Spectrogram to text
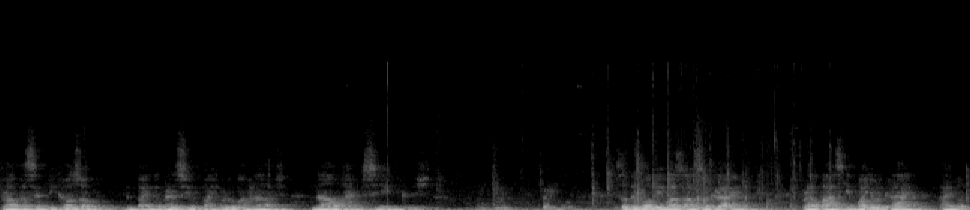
Prabhupada said, because of, the, by the mercy of my Guru Maharaj, now I'm seeing Krishna. So the devotee was also crying. Prabhupada asked him, why you're crying? I don't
